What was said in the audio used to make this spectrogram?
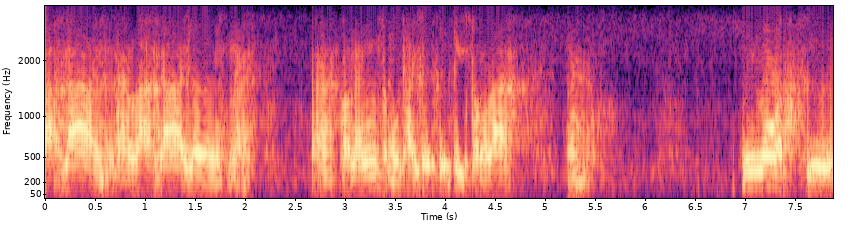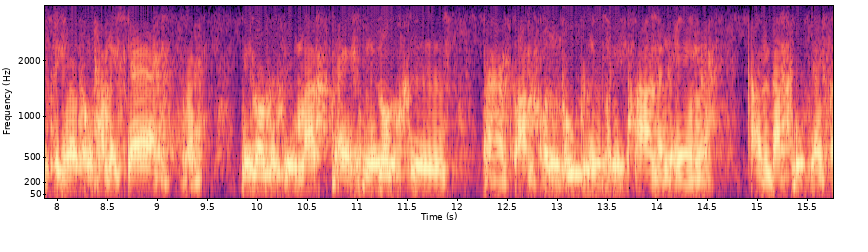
ละได้ละได้เลยนะ เพราะนั้นสมุทัยก็คือติต้องละนิโรธคือสิ่งเราต้องทำให้แจ้งนิโรธก็คือมรรคนิโรธคือความพ้นทุกข์หรือพระนิพพานนั่นเองนะการดับทุกข์อย่างส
